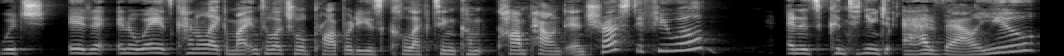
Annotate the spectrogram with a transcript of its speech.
which in, in a way, it's kind of like my intellectual property is collecting com- compound interest, if you will. And it's continuing to add value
